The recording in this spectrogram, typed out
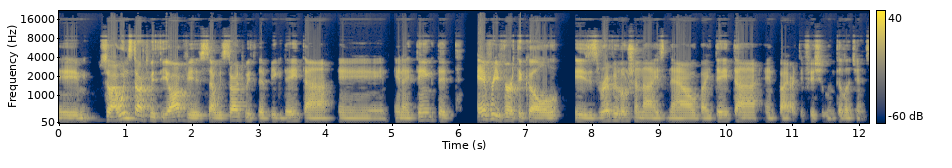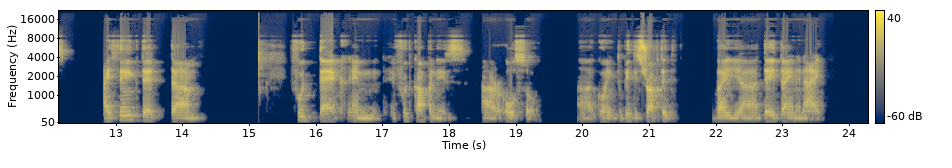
Um, so I wouldn't start with the obvious. I would start with the big data, and, and I think that every vertical is revolutionized now by data and by artificial intelligence. I think that um, food tech and food companies are also uh, going to be disrupted by uh, data and AI.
